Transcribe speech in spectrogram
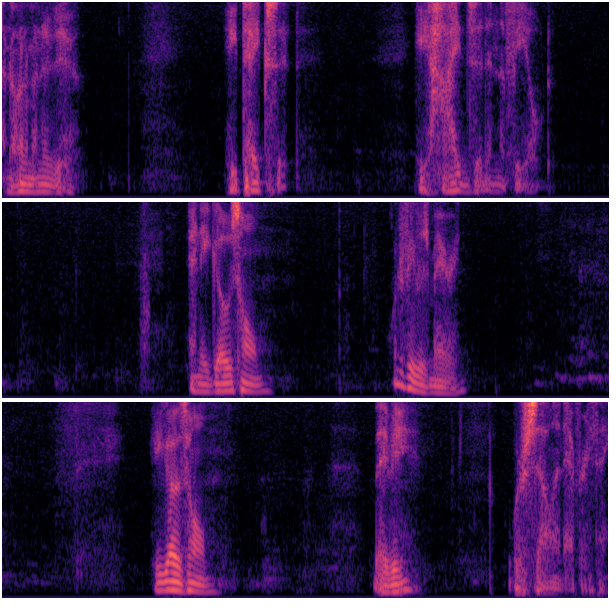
I know what I'm going to do. He takes it, he hides it in the field, and he goes home. wonder if he was married. He goes home. Baby, we're selling everything.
